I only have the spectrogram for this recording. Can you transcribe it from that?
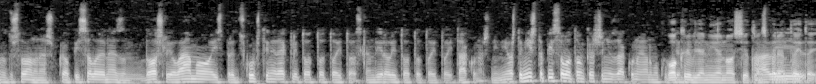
Zato što ono, znaš, kao pisalo je, ne znam, došli ovamo ispred skupštine, rekli to, to, to i to, skandirali to, to, to i to i tako, znaš. Ni, ni ošte ništa pisalo o tom kršenju zakona o javnom okupljenju. Okrivljeni je nosio transparenta Ali- i taj.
